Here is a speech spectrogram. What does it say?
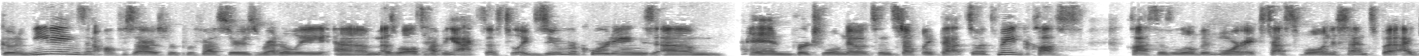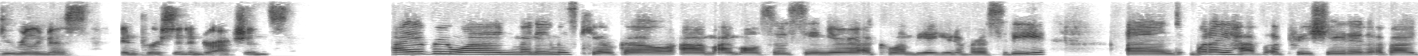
go to meetings and office hours for professors readily, um, as well as having access to like Zoom recordings um, and virtual notes and stuff like that. So it's made class classes a little bit more accessible in a sense, but I do really miss in-person interactions. Hi everyone, my name is Kyoko. Um, I'm also a senior at Columbia University. And what I have appreciated about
